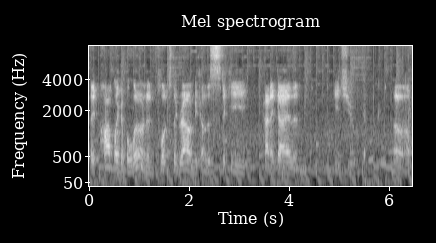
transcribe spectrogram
they pop like a balloon and float to the ground and become this sticky kind of guy that eats you. I don't know.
